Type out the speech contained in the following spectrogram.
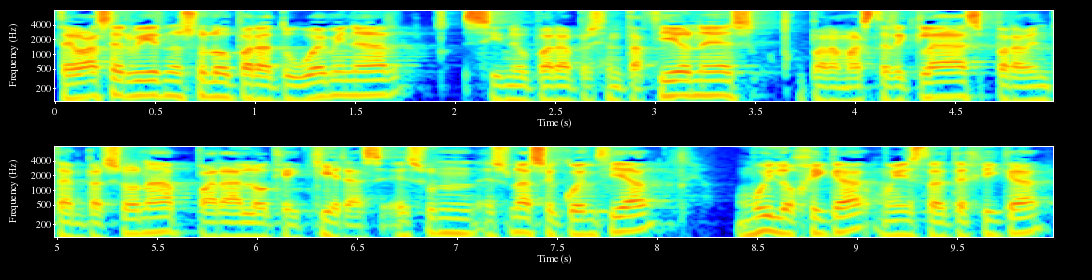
Te va a servir no solo para tu webinar, sino para presentaciones, para masterclass, para venta en persona, para lo que quieras. Es, es una secuencia muy lógica, muy estratégica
